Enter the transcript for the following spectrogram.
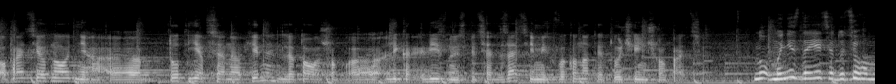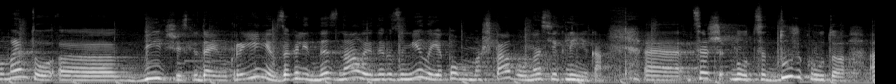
операції одного дня. Тут є все необхідне для того, щоб лікар різної спеціалізації міг виконати ту чи іншу операцію. Ну мені здається, до цього моменту е, більшість людей в Україні взагалі не знали і не розуміли, якого масштабу у нас є клініка. Е, це ж ну це дуже круто е,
